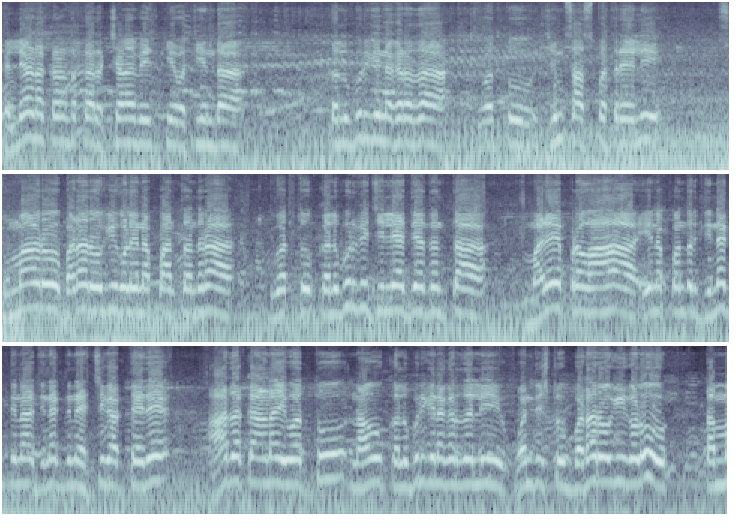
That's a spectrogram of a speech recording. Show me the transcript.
ಕಲ್ಯಾಣ ಕರ್ನಾಟಕ ರಕ್ಷಣಾ ವೇದಿಕೆ ವತಿಯಿಂದ ಕಲಬುರಗಿ ನಗರದ ಇವತ್ತು ಜಿಮ್ಸ್ ಆಸ್ಪತ್ರೆಯಲ್ಲಿ ಸುಮಾರು ಬಡ ರೋಗಿಗಳೇನಪ್ಪ ಅಂತಂದ್ರೆ ಇವತ್ತು ಕಲಬುರಗಿ ಜಿಲ್ಲೆಯಾದ್ಯಂತ ಮಳೆ ಪ್ರವಾಹ ಏನಪ್ಪ ಅಂದ್ರೆ ದಿನಕ್ಕೆ ದಿನ ದಿನಕ್ಕೆ ದಿನ ಹೆಚ್ಚಿಗೆ ಇದೆ. ಆದ ಕಾರಣ ಇವತ್ತು ನಾವು ಕಲಬುರಗಿ ನಗರದಲ್ಲಿ ಒಂದಿಷ್ಟು ಬಡ ರೋಗಿಗಳು ತಮ್ಮ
